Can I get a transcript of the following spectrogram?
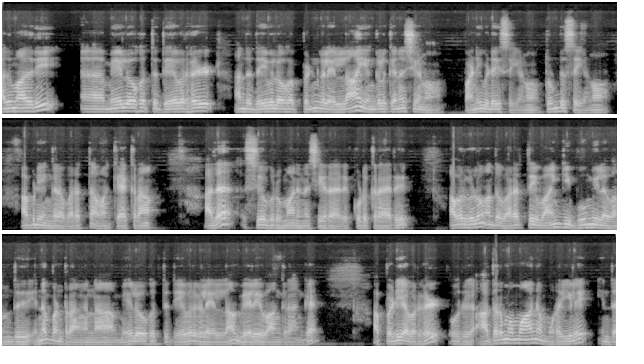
அது மாதிரி மேலோகத்து தேவர்கள் அந்த தெய்வலோக பெண்கள் எல்லாம் எங்களுக்கு என்ன செய்யணும்? பணிவிடை செய்யணும் தொண்டு செய்யணும் அப்படிங்கிற வரத்தை அவன் கேட்குறான். அதை சிவபெருமான் என்ன செய்கிறாரு? கொடுக்குறாரு. அவர்களும் அந்த வரத்தை வாங்கி பூமியில் வந்து என்ன பண்ணுறாங்கன்னா மேலோகத்து தேவர்களை எல்லாம் வேலை வாங்குறாங்க. அப்படி அவர்கள் ஒரு அதர்மமான முறையிலே இந்த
